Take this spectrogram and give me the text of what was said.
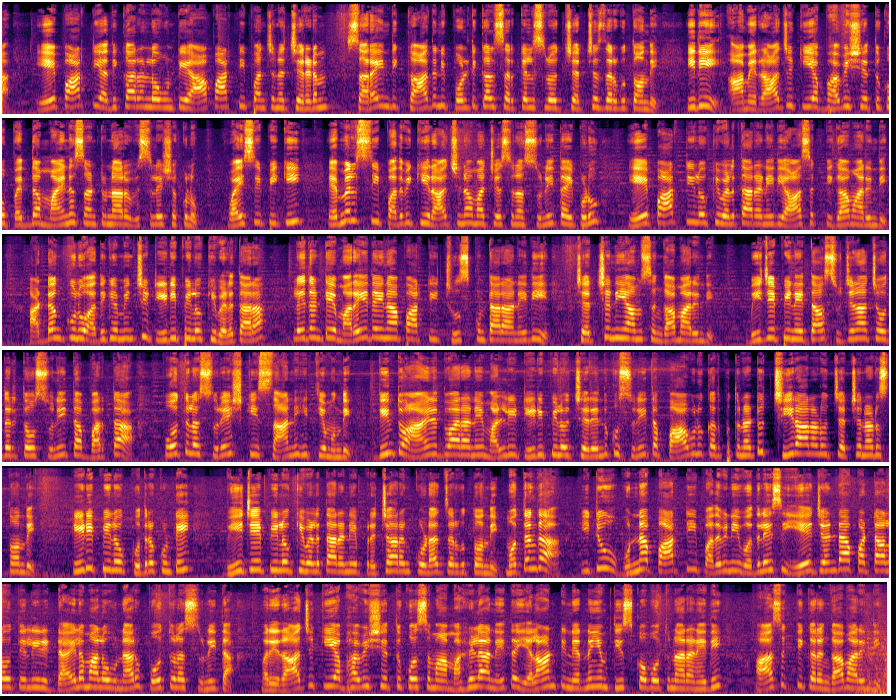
ఏ పార్టీ అధికారంలో ఉంటే ఆ పార్టీ పంచన చేరడం సరైంది కాదని పొలిటికల్ సర్కిల్స్లో చర్చ జరుగుతోంది. ఇది ఆమె రాజకీయ భవిష్యత్తుకు పెద్ద మైనస్ అంటున్నారు విశ్లేషకులు. వైసీపీకి ఎమ్మెల్సీ పదవికి రాజీనామా చేసిన సునీత ఇప్పుడు ఏ పార్టీలోకి వెళతారనేది ఆసక్తిగా మారింది. అడ్డంకులు అధిగమించి టీడీపీలోకి వెళతారా? లేదంటే మరేదైనా పార్టీ చూసుకుంటారా అనేది చర్చనీయాంశంగా మారింది. బీజేపీ నేత సుజనా చౌదరితో సునీత భర్త పోతుల సురేష్కి సాన్నిహిత్యం ఉంది దీంతో ఆయన ద్వారానే మళ్ళీ టీడీపీలో చేరేందుకు సునీత పావులు కదుపుతున్నట్టు చీరాలలో చర్చ నడుస్తోంది. టీడీపీలో కుదరకుంటే బీజేపీలోకి వెళతారనే ప్రచారం కూడా జరుగుతోంది. మొత్తంగా ఇటు ఉన్న పార్టీ పదవిని వదిలేసి ఏ జెండా పట్టాలో తెలియని డైలమాలో ఉన్నారు పోతుల సునీత. మరి రాజకీయ భవిష్యత్తు కోసం ఆ మహిళా నేత ఎలాంటి నిర్ణయం తీసుకోబోతున్నారనేది ఆసక్తికరంగా మారింది.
